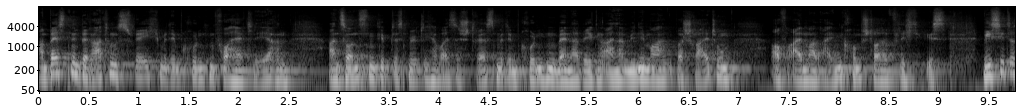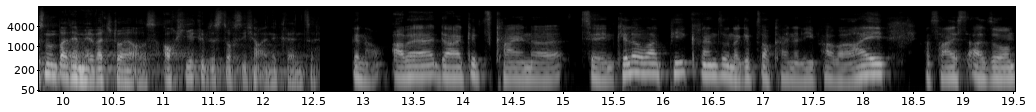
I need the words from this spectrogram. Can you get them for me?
Am besten im Beratungsgespräch mit dem Kunden vorher klären. Ansonsten gibt es möglicherweise Stress mit dem Kunden, wenn er wegen einer minimalen Überschreitung auf einmal einkommensteuerpflichtig ist. Wie sieht es nun bei der Mehrwertsteuer aus? Auch hier gibt es doch sicher eine Grenze. Genau, aber da gibt's keine 10 Kilowatt Peak-Grenze und da gibt's auch keine Liebhaberei. Das heißt also,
